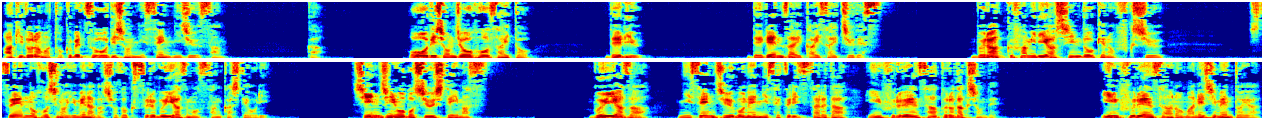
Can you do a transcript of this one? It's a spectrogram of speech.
秋ドラマ特別オーディション2023が、オーディション情報サイト、デビューで現在開催中です。ブラックファミリア新道家の復讐、出演の星野夢奈が所属する V アズも参加しており、新人を募集しています。V アズは2015年に設立されたインフルエンサープロダクションで、インフルエンサーのマネジメントや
